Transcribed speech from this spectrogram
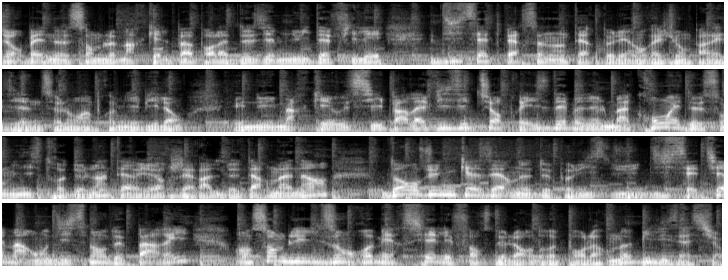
urbaines semblent marquer le pas pour la deuxième nuit d'affilée, 17 personnes interpellées en région parisienne selon un premier bilan. Une nuit marquée aussi par la visite surprise d'Emmanuel Macron et de son ministre de l'Intérieur Gérald Darmanin dans une caserne de police du 17e arrondissement de Paris. Ensemble, ils ont remercié les forces de l'ordre pour leur mobilisation.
